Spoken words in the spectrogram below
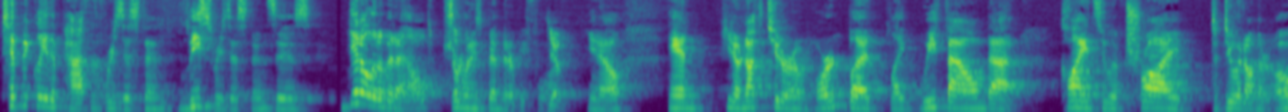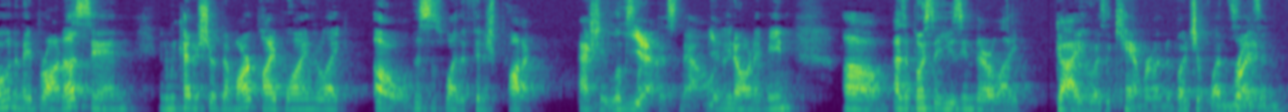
typically the path of resistance, least resistance is get a little bit of help, Sure. someone who's been there before. Yep. You know? And you know, not to toot our own horn, but like we found that clients who have tried to do it on their own and they brought us in and we kind of showed them our pipeline, they're like, oh, well, this is why the finished product actually looks Yeah. like this now. Yeah. You know what I mean? Um, as opposed to using their like guy who has a camera and a bunch of lenses Right. and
